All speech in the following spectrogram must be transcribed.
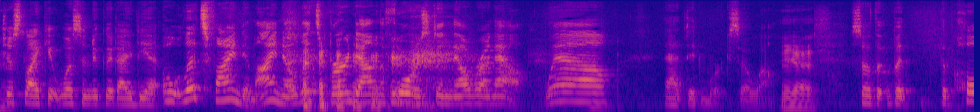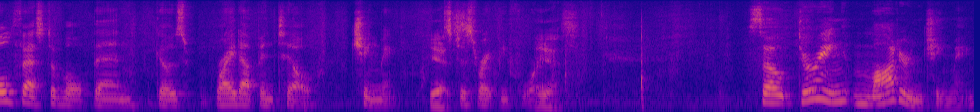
Just like it wasn't a good idea. Oh, let's find him. I know. Let's burn down the forest and they'll run out. Well, that didn't work so well. yes, So the but the cold festival then goes right up until Qingming. yes, It's just right before it. yes, So during modern Qingming,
